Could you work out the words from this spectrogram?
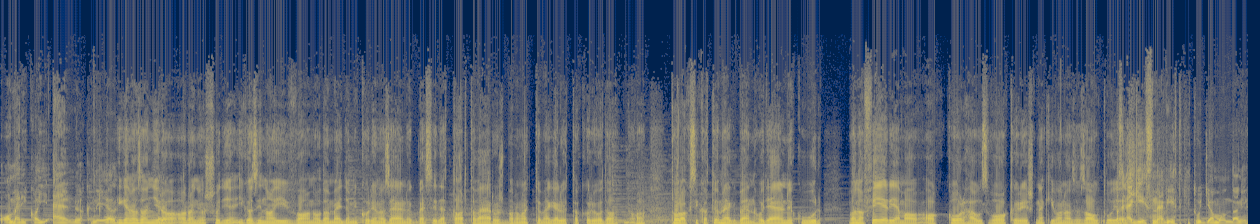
amerikai elnöknél. Igen, az annyira aranyos, hogy ilyen igazi naív van, oda megy, amikor jön az elnök beszédet tart a városban, a nagy tömeg előtt, akkor ő oda a, tolakszik a tömegben, hogy elnők úr, van a férjem, a, a Callhouse Walker, és neki van az az autója. Az és, egész nevét ki tudja mondani.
